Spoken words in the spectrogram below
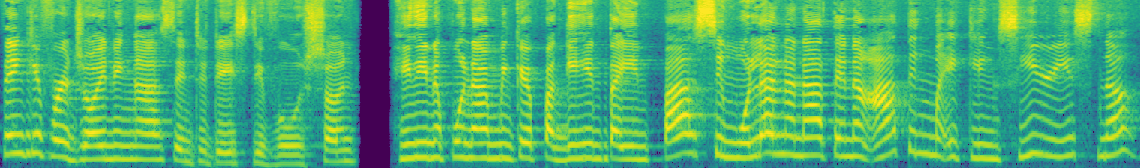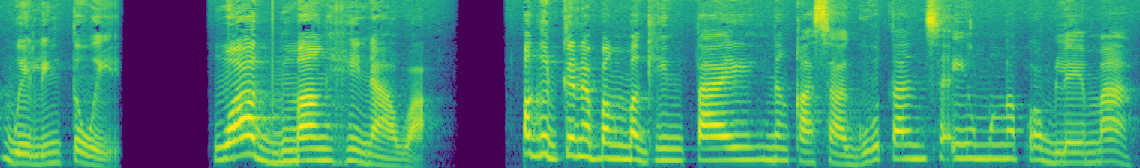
Thank you for joining us in today's devotion. Hindi na po namin kayo paghihintayin pa, simulan na natin ang ating maikling series na Willing to Wait. Huwag mang hinawa. Pagod ka na bang maghintay ng kasagutan sa iyong mga problema?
